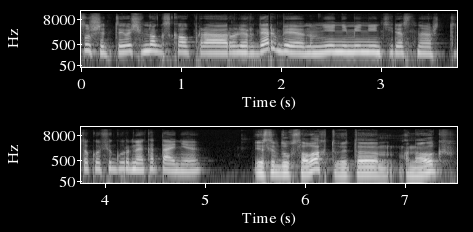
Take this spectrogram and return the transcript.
Слушай, ты очень много сказал про роллер-дерби, но мне не менее интересно, что такое фигурное катание. Если в двух словах, то это аналог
